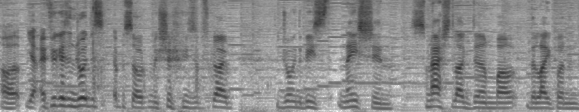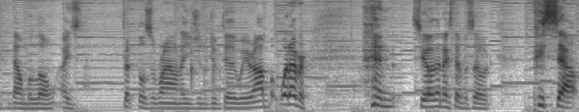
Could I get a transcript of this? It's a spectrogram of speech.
uh, yeah, if you guys enjoyed this episode, make sure you subscribe to join the Beast Nation. Smash the like, down, the like button down below. I flip those around. I usually do it the other way around, but whatever. And see you on the next episode. Peace out.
